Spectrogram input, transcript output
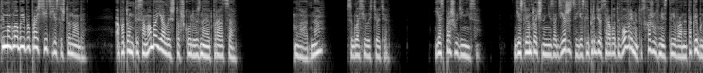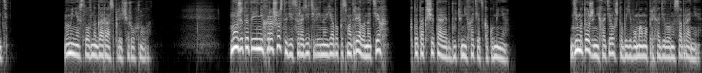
Ты могла бы и попросить, если что надо. А потом ты сама боялась, что в школе узнают про отца». «Ладно», — согласилась тетя. «Я спрошу Дениса. Если он точно не задержится, если придёт с работы вовремя, то схожу вместо Ивана, так и быть». У меня словно гора с плеч рухнула. Может, это и нехорошо стыдиться родителей, но я бы посмотрела на тех, кто так считает, будь у них отец, как у меня. Дима тоже не хотел, чтобы его мама приходила на собрание.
